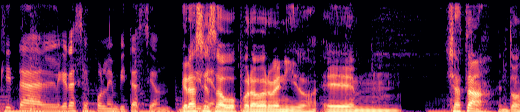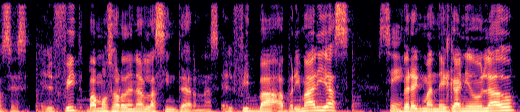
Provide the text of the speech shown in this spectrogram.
¿Qué tal? Gracias por la invitación. Gracias a vos por haber venido. Eh, ya está, entonces. El FIT, vamos a ordenar las internas. El FIT va a primarias. Sí. Breckman del Caño de un lado.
